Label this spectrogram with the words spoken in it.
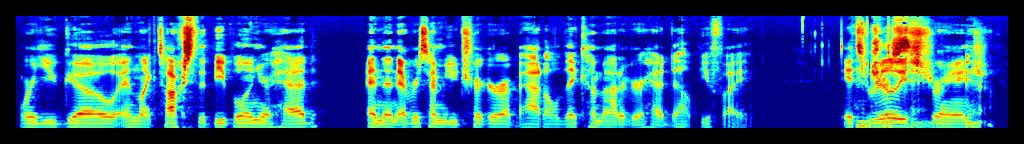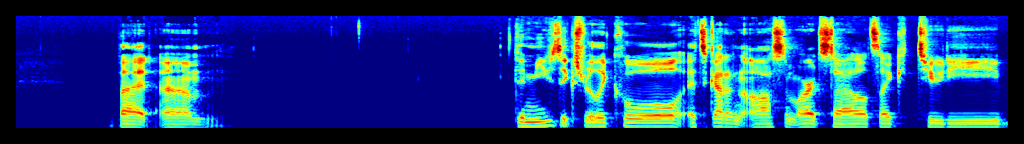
where you go and like talk to the people in your head, and then every time you trigger a battle, they come out of your head to help you fight. It's really strange Yeah. but um the music's really cool it's got an awesome art style it's like 2d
